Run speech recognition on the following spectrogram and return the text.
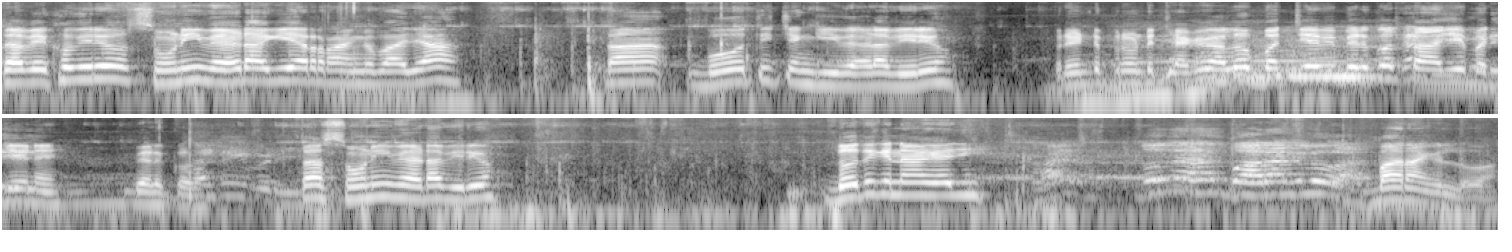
ਤਾਂ ਵੇਖੋ ਵੀਰੋ ਸੋਹਣੀ ਵੈੜ ਆ ਗਈ ਆ ਰੰਗ ਬਾਜਾ। ਤਾਂ ਬਹੁਤ ਹੀ ਚੰਗੀ ਵੈੜ ਆ ਵੀਰੋ ਪ੍ਰਿੰਟ ਪ੍ਰਿੰਟ ਚੈੱਕ ਕਰ ਲਓ ਬੱਚੇ ਵੀ ਬਿਲਕੁਲ ਤਾਜ਼ੇ ਬੱਜੇ ਨੇ। ਬਿਲਕੁਲ। ਤਾਂ ਸੋਹਣੀ ਵੈੜ ਆ ਵੀਰੋ ਦੁੱਧ ਕਿੰਨਾ ਆ ਗਿਆ ਜੀ? ਦੁੱਧ ਹੈ 12 ਕਿਲੋ ਆ। 12 ਕਿਲੋ ਆ।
